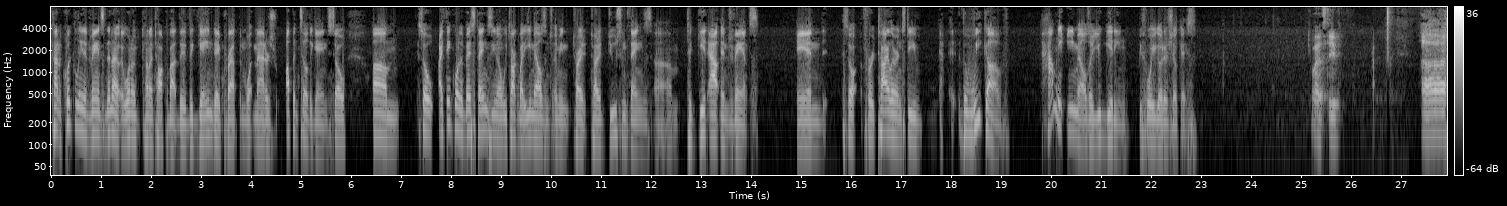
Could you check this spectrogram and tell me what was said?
kind of quickly in advance, and then I want to kind of talk about the the game day prep and what matters up until the game. So. Um, so I think one of the best things, you know, we talk about emails and I mean, try to try to do some things um, to get out in advance. And so for Tyler and Steve, the week of, how many emails are you getting before you go to a showcase? Go ahead, Steve. Uh,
